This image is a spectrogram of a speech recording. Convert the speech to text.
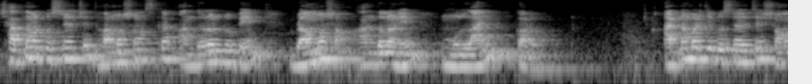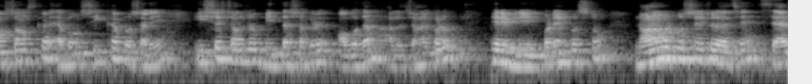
সাত নম্বর প্রশ্ন হচ্ছে, ধর্ম সংস্কার আন্দোলন রূপে ব্রহ্ম আন্দোলনের মূল্যায়ন করো। আট নম্বর যে প্রশ্ন হচ্ছে সমাজ সংস্কার এবং শিক্ষা প্রসারে ঈশ্বরচন্দ্র বিদ্যাসাগরের অবদান আলোচনা করো। ভেরি ভেরি ইম্পর্টেন্ট প্রশ্ন। ন নম্বর প্রশ্নটি রয়েছে স্যার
